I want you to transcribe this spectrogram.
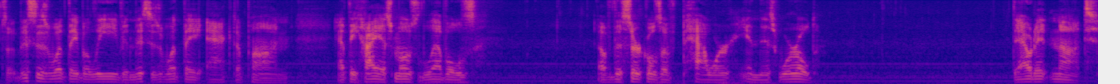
So, this is what they believe and this is what they act upon at the highest, most levels of the circles of power in this world. Doubt it not.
